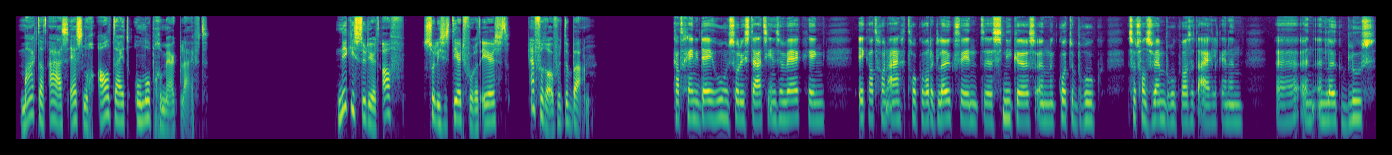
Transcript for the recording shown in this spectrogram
maakt dat ASS nog altijd onopgemerkt blijft. Nicky studeert af, solliciteert voor het eerst en verovert de baan. Ik had geen idee hoe een sollicitatie in zijn werk ging. Ik had gewoon aangetrokken wat ik leuk vind. Uh, sneakers, een korte broek. Een soort van zwembroek was het eigenlijk. En een, uh, een, een leuke blouse.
